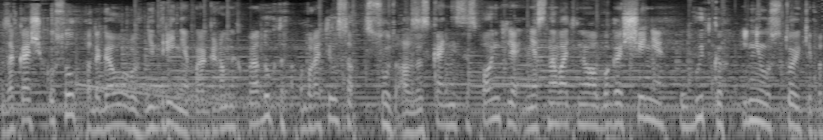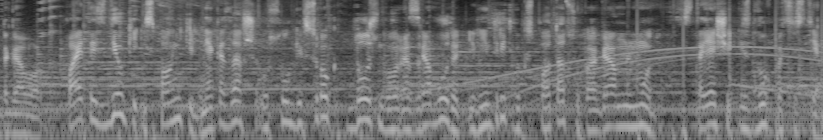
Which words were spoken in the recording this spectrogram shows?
Заказчик услуг по договору внедрения программных продуктов обратился в суд о взыскании с исполнителя неосновательного обогащения, убытков и неустойки по договору. По этой сделке исполнитель, не оказавший услуги в срок, должен был разработать и внедрить в эксплуатацию программный модуль, состоящий из двух подсистем систем.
